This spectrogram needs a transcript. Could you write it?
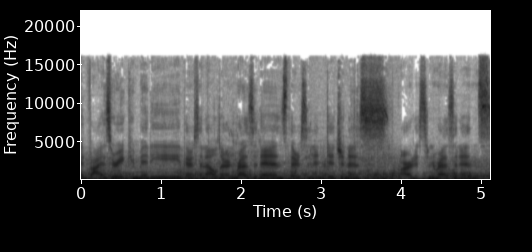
advisory committee, there's an elder in residence, there's an indigenous artist in residence.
